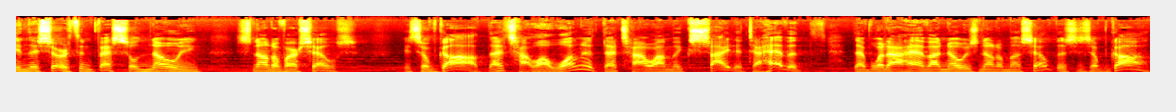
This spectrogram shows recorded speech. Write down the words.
in this earthen vessel, knowing it's not of ourselves, it's of God. That's how I want it. That's how I'm excited to have it. That what I have, I know is not of myself, this is of God.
